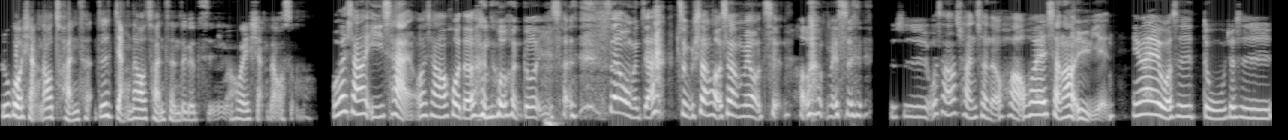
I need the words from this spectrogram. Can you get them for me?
如果想到传承，就是讲到传承这个词，你们会想到什么？我会想到遗产，我想要获得很多很多遗产。虽然我们家 祖上好像没有钱，好了，没事。就是我想要传承的话，我会想到语言，因为我是读就是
